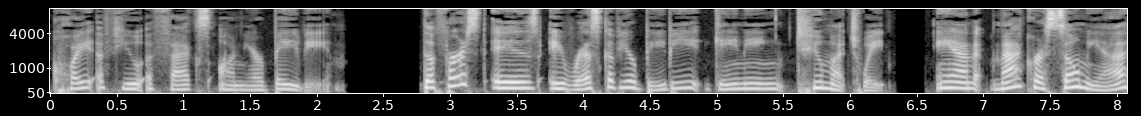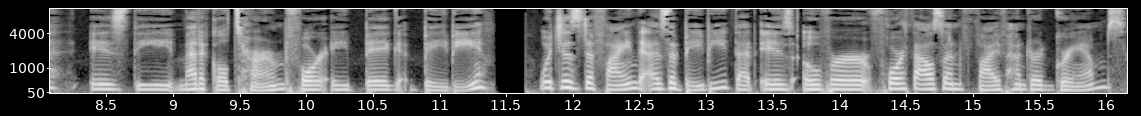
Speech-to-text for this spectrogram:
quite a few effects on your baby. The first is a risk of your baby gaining too much weight. And macrosomia is the medical term for a big baby, which is defined as a baby that is over 4,500 grams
